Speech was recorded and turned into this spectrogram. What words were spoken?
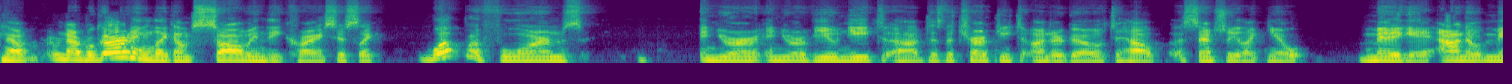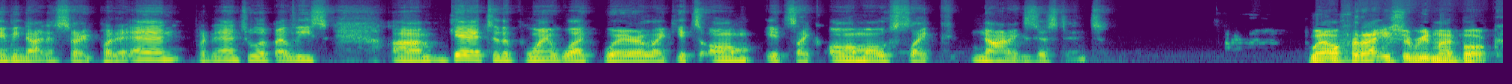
now, now regarding like I'm solving the crisis, like what reforms in your in your view need uh, does the church need to undergo to help essentially like you know mitigate. I don't know, maybe not necessarily put an end, put an end to it, but at least um, get it to the point like where like it's all it's like almost like non-existent. Well, for that you should read my book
